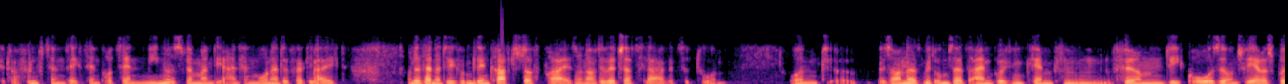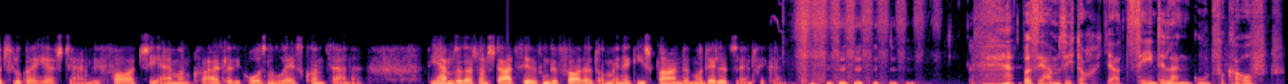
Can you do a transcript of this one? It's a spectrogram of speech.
etwa 15, 16 Prozent minus, wenn man die einzelnen Monate vergleicht. Und das hat natürlich mit den Kraftstoffpreisen und auch der Wirtschaftslage zu tun. Und äh, besonders mit Umsatzeinbrüchen kämpfen Firmen, die große und schwere Spritschlucker herstellen, wie Ford, GM und Chrysler, die großen US-Konzerne. Die haben sogar schon Staatshilfen gefordert, um energiesparende Modelle zu entwickeln. Aber sie haben sich doch jahrzehntelang gut verkauft.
